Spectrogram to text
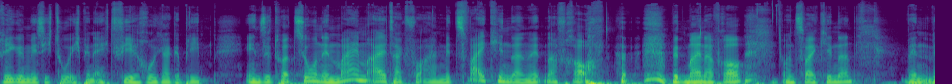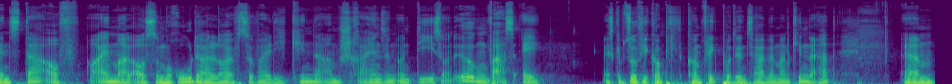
regelmäßig tue, ich bin echt viel ruhiger geblieben. In Situationen in meinem Alltag vor allem, mit zwei Kindern, mit einer Frau, mit meiner Frau und zwei Kindern, wenn es da auf einmal aus dem Ruder läuft, so weil die Kinder am Schreien sind und dies und irgendwas, ey, es gibt so viel Konfliktpotenzial, wenn man Kinder hat, ähm,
